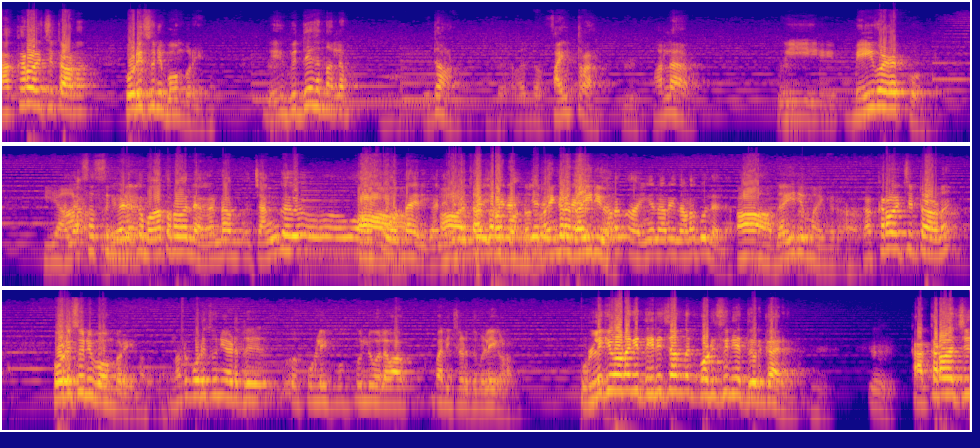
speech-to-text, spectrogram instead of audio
കക്കറ വെച്ചിട്ടാണ് പോലീസിന് ബോംബെറിയുന്നത് ഈ ഇദ്ദേഹം നല്ല ഇതാണ്. ഫൈറ്ററാണ്. നല്ല ഈ മെയ്വഴക്കമുണ്ട്. ഈ ആർ എസ് എസ് മാത്രമല്ല കണ്ട ചങ്ക് ഉറപ്പും ആ, ഭയങ്കര ധൈര്യം ഭയങ്കര. കക്കറ വെച്ചിട്ടാണ് കൊടിസുനി പറയുന്നത് എന്നിട്ട് കൊടിസുനി എടുത്ത് പുള്ളി പുല്ല് പോലെ വലിച്ചെടുത്ത് വിളിക്കണം. പുള്ളിക്ക് വേണമെങ്കിൽ തിരിച്ചന്ന് കൊടിസുനിയെ തീർക്കാറ്. കക്കറ വെച്ച്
